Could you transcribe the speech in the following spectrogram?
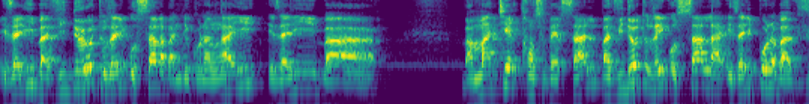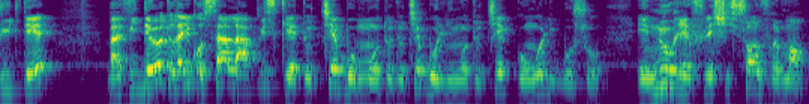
Ezali ba video tozali kosala ba ndeko na ngai, ezali ba ba matière transversale ba video tozali kosala ezali mpona ba vue te ba video tozali kosala puisque totie bomoto totie bolingo totie congo liboso et nous réfléchissons vraiment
